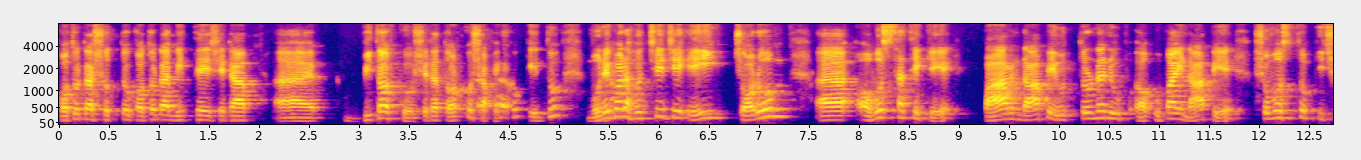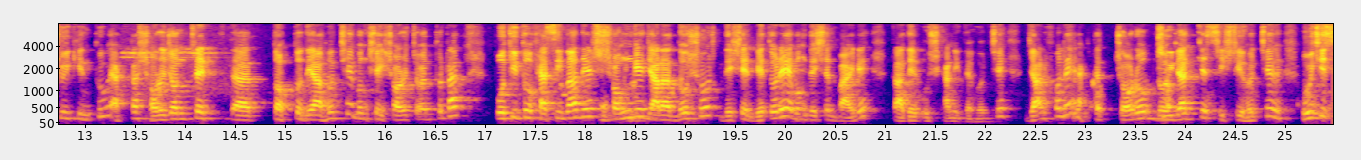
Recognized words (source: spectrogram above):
কতটা সত্য, কতটা মিথ্যে সেটা বিতর্ক, সেটা তর্ক সাপেক্ষ। কিন্তু মনে করা হচ্ছে যে এই চরম অবস্থা থেকে পার না পেয়ে উত্তরণের উপ- উপায় না পেয়ে সমস্ত কিছুই কিন্তু একটা ষড়যন্ত্রের তত্ত্ব দেওয়া হচ্ছে এবং সেই ষড়যন্ত্রটা পতিত ফ্যাসিবাদের সঙ্গে যারা দোষর দেশের ভেতরে এবং দেশের বাইরে তাদের উস্কানিতে হচ্ছে যার ফলে একটা চরম নৈরাজ্যের সৃষ্টি হচ্ছে which is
